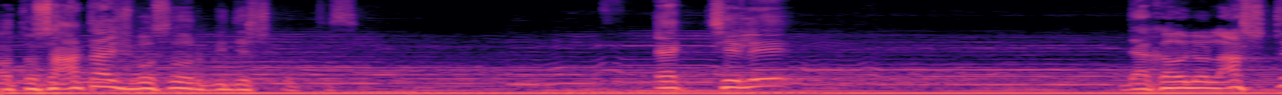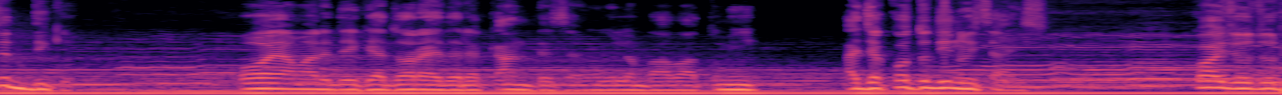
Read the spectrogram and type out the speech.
অথচ আঠাশ বছর বিদেশ করতেছে। এক ছেলে দেখা হইল লাস্টের দিকে। ওই আমার দেখে জড়াই ধরে কানতেছে আমি বললাম, বাবা, তুমি আজ কতদিন হয়েছে আইস কয় যজুর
